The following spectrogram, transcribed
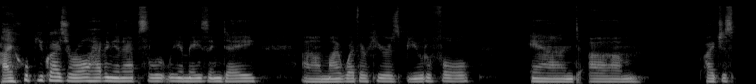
I hope you guys are all having an absolutely amazing day. Uh, my weather here is beautiful and um, I just,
